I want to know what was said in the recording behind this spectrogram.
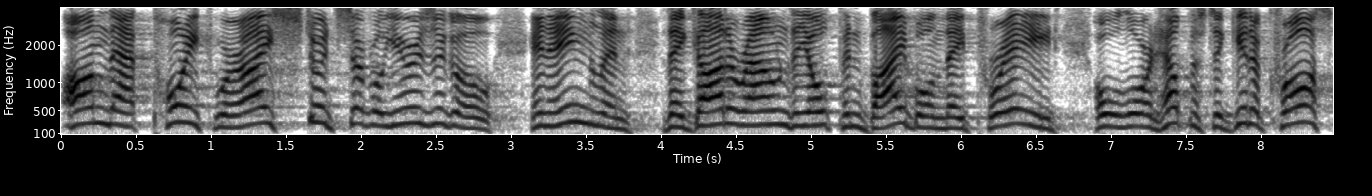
on that point where I stood several years ago in England, they got around the open Bible and they prayed, Oh Lord, help us to get across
